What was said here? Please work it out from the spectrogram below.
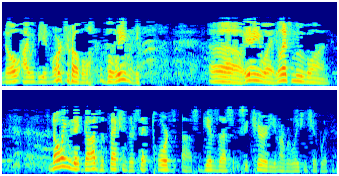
no, I would be in more trouble. Believe me. Uh, anyway, let's move on. Knowing that God's affections are set towards us gives us security in our relationship with Him.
